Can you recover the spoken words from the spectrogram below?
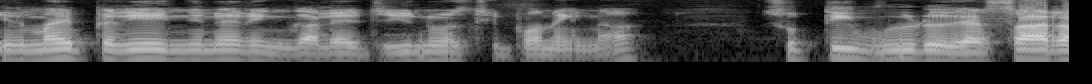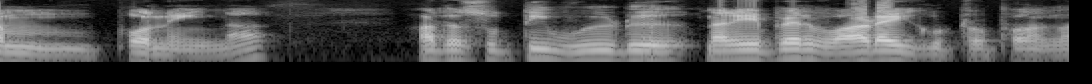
இது மாதிரி பெரிய இன்ஜினியரிங் காலேஜ் யூனிவர்சிட்டி போனீங்கன்னா சுற்றி வீடு எஸ்ஆர்எம் போனீங்கன்னா அதை சுற்றி வீடு நிறைய பேர் வாடகை விட்ருப்பாங்க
